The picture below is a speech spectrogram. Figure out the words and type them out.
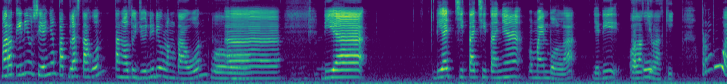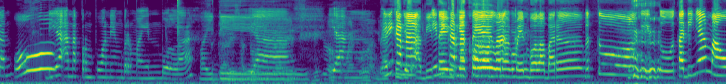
Maret ini usianya 14 tahun, tanggal 7 ini dia ulang tahun. Wow. Eh, dia dia cita-citanya pemain bola. Jadi oh laki-laki perempuan. oh Dia anak perempuan yang bermain bola. Waidi Iya. Yang-. Ini karena- ini karena corona. orang main bola bareng Betul gitu. Tadinya mau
